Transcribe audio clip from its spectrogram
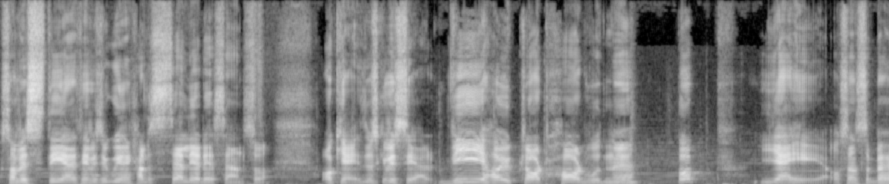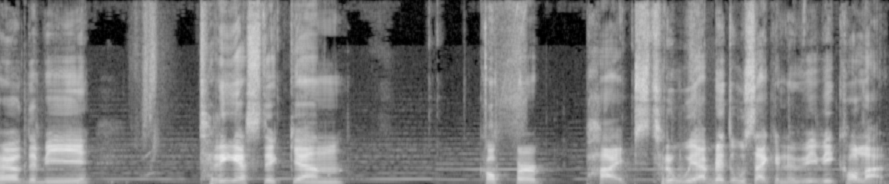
Som vi sten. Jag tänkte vi ska gå in och kanske sälja det sen så. Okej, okay, nu ska vi se här. Vi har ju klart hardwood nu. Pop, yay. Och sen så behövde vi tre stycken copper pipes, tror jag. Jag blir lite osäker nu. Vi, vi kollar.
